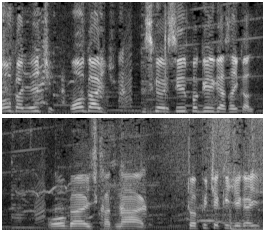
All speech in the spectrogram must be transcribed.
ओ गाइज़ ओ गाइज़ इसके सिर पर गिर गया साइकिल ओ गाइज़ खतरनाक टोपी चेक कीजिए गाइज़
